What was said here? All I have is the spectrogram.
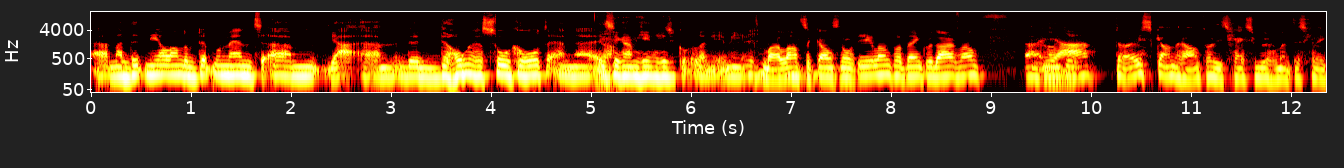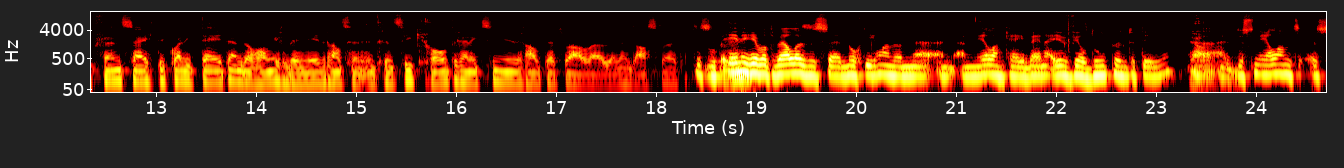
uh, maar dit Nederland op dit moment, um, ja, um, de, de honger is zo groot en uh, Ja. ze gaan geen risico willen nemen hier. maar laatste kans Noord-Ierland, wat denken we daarvan? Uh, ja, thuis kan er altijd wel iets geks gebeuren, maar het is gelijk Vince zegt, de kwaliteit en de honger bij Nederland zijn intrinsiek groter en ik zie Nederland dit wel uh, winnend afsluiten. Dus het enige wat wel is, is uh, Noord-Ierland en, uh, en, en, Nederland krijgen bijna evenveel doelpunten tegen. Ja. dus Nederland is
